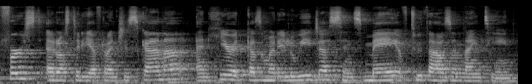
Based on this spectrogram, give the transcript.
first at Osteria Francescana and here at Casa Maria Luigia since May of 2019.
